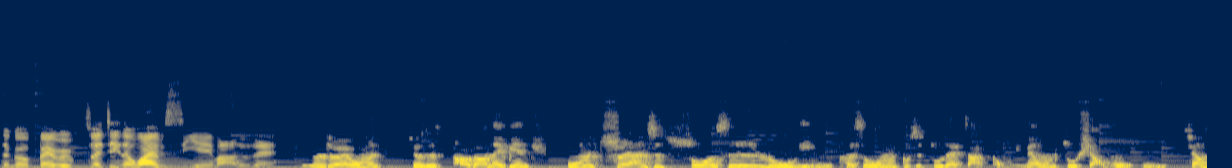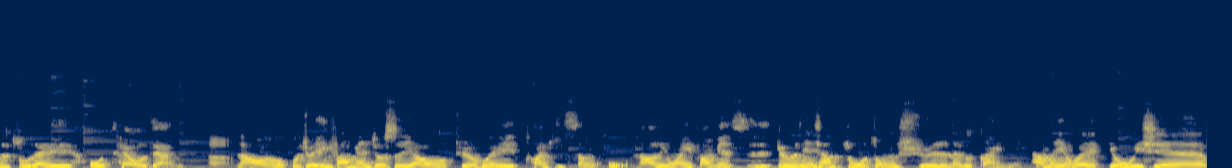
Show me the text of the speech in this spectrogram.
那个 Berry 最近的 YMCA 嘛，对不对？对对对，我们就是跑到那边去。我们虽然是说是露营，可是我们不是住在帐篷里面，我们住小木屋，像是住在 hotel 这样子。嗯，然后我觉得一方面就是要学会团体生活，然后另外一方面是就有点像做中学的那个概念，他们也会有一些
